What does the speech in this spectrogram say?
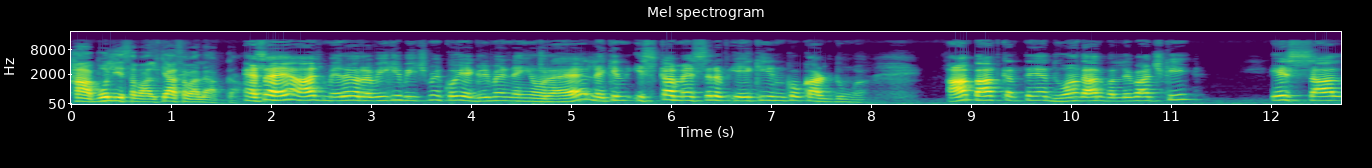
हाँ बोलिए सवाल, क्या सवाल है आपका? ऐसा है, आज मेरे और रवि के बीच में कोई एग्रीमेंट नहीं हो रहा है, लेकिन इसका मैं सिर्फ़ एक ही इनको काट दूँगा। आप बात करते हैं धुआंधार बल्लेबाज की, इस साल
